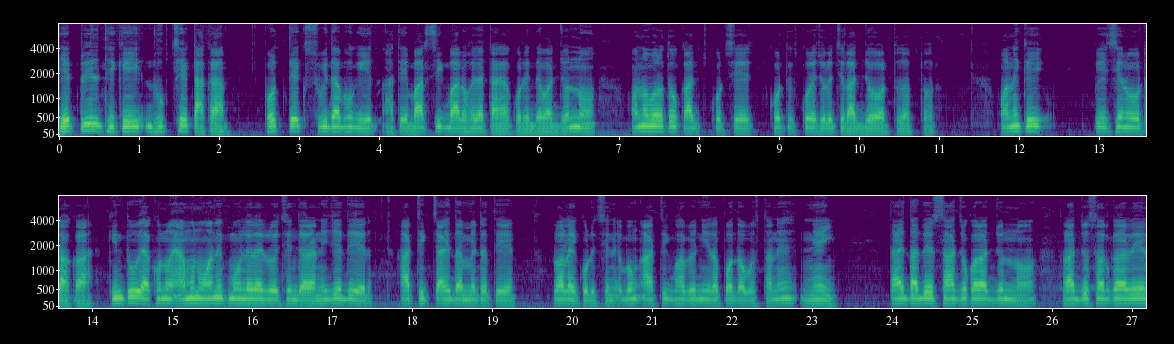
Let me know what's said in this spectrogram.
এপ্রিল থেকেই ঢুকছে টাকা। প্রত্যেক সুবিধাভোগীর হাতে বার্ষিক বারো হাজার টাকা করে দেওয়ার জন্য অনবরত কাজ করছে করে চলেছে রাজ্য অর্থ দপ্তর। অনেকেই পেয়েছেন ও টাকা, কিন্তু এখনও এমন অনেক মহিলারাই রয়েছেন যারা নিজেদের আর্থিক চাহিদা মেটাতে লড়াই করেছেন এবং আর্থিকভাবে নিরাপদ অবস্থানে নেই। তাই তাদের সাহায্য করার জন্য রাজ্য সরকারের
